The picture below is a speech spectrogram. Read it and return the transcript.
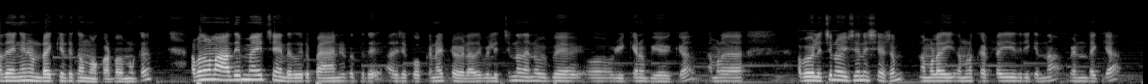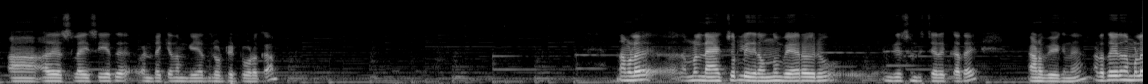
അത് എങ്ങനെ ഉണ്ടാക്കിയെടുക്കാൻ നോക്കാം കേട്ടോ നമുക്ക്. അപ്പോൾ നമ്മൾ ആദ്യമായി ചെയ്യേണ്ടത് ഒരു പാൻ എടുത്തിട്ട് അതിൽ കൊക്കനട്ട് ഓയിൽ അത് വെളിച്ചെണ്ണ തന്നെ ഒഴിക്കാൻ ഉപയോഗിക്കുക. നമ്മൾ അപ്പോൾ വെളിച്ചെണ്ണ ഒഴിച്ചതിന് ശേഷം നമ്മൾ നമ്മൾ കട്ട് ചെയ്തിരിക്കുന്ന വെണ്ടയ്ക്ക അത് സ്ലൈസ് ചെയ്ത് വെണ്ടയ്ക്ക നമുക്ക് അതിലോട്ട് ഇട്ട് കൊടുക്കാം. നമ്മൾ നമ്മൾ നാച്ചുറലി ഇതിനൊന്നും വേറെ ഒരു ഇൻഗ്രീഡിയൻസ് ചേർക്കാതെ ആണ് ഉപയോഗിക്കുന്നത്. അടുത്തതായിട്ട് നമ്മൾ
